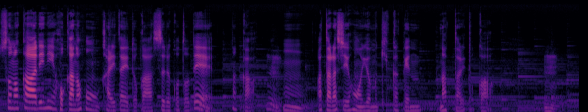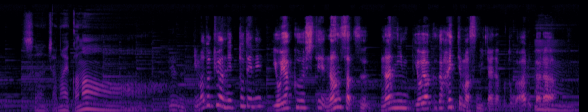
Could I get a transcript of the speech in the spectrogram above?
その代わりに他の本を借りたりとかすることで、なんか、うん。うん、新しい本を読むきっかけになったりとかうん。するんじゃないかな。うん、今時はネットでね予約して何冊何人予約が入ってますみたいなことがあるから、うん。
